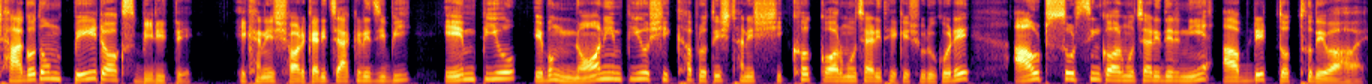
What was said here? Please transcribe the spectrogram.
স্বাগতম পে টক্স বিডিতে। এখানে সরকারি চাকরিজীবী, এমপিও এবং নন এমপিও শিক্ষা প্রতিষ্ঠানের শিক্ষক কর্মচারী থেকে শুরু করে আউটসোর্সিং কর্মচারীদের নিয়ে আপডেট তথ্য দেওয়া হয়।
